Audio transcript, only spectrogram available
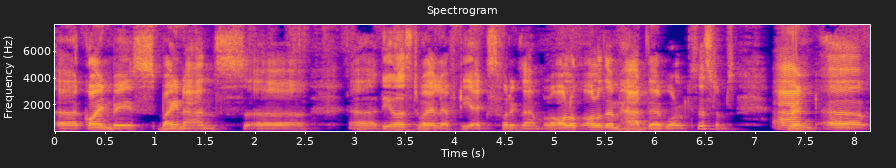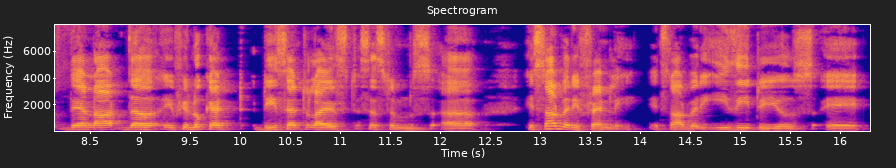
Uh, Coinbase, Binance, uh, uh the erstwhile FTX, for example, all of all of them had their wallet systems, and right. Uh, they're not the. If you look at decentralized systems, uh, it's not very friendly. It's not very easy to use a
